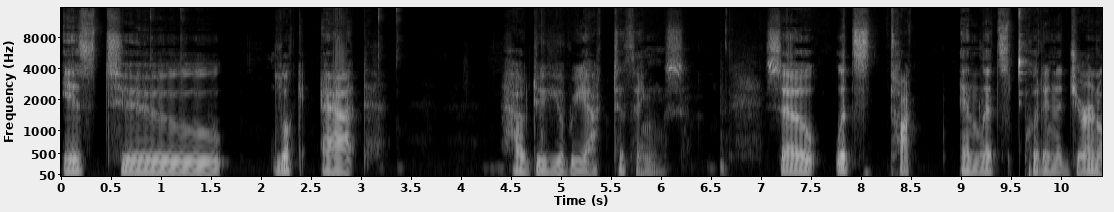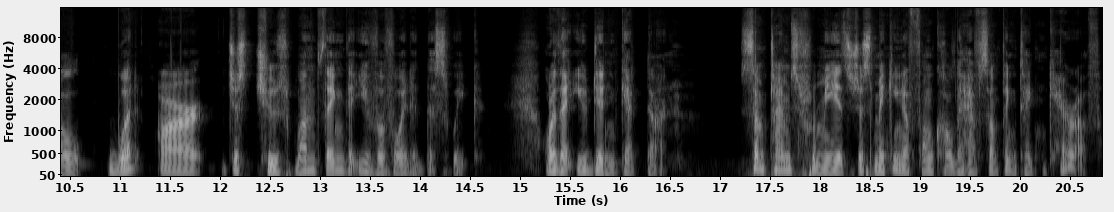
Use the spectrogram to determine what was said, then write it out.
is to look at how do you react to things? So let's talk and let's put in a journal. What are just choose one thing that you've avoided this week or that you didn't get done? Sometimes for me, it's just making a phone call to have something taken care of.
